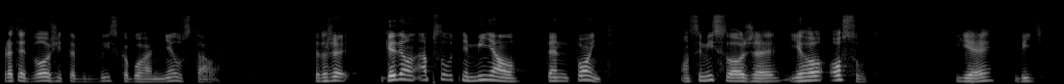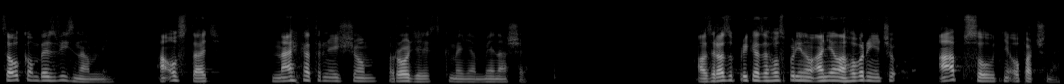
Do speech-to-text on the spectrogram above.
Preto je dôležité byť blízko Boha neustále. Pretože Gedeon absolútne míňal ten point. On si myslel, že jeho osud je byť celkom bezvýznamný a ostať v najchatrnejšom rode z kmeňa Menaše. A zrazu prichádza hospodinov aniela hovorí niečo absolútne opačné.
